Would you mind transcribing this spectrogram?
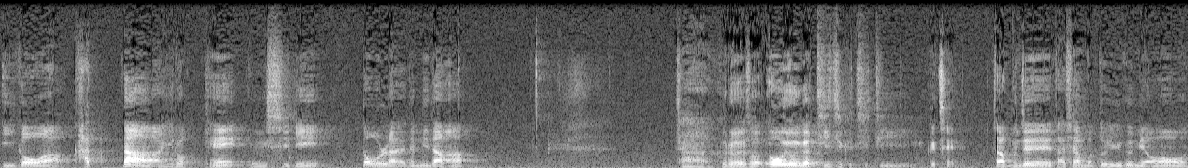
이거와 같 다. 이렇게 공식이 떠올라야 됩니다. 자, 그래서, 어, 여기가 D지, 그치, D. 그치. 자, 문제 다시 한번 또 읽으면,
